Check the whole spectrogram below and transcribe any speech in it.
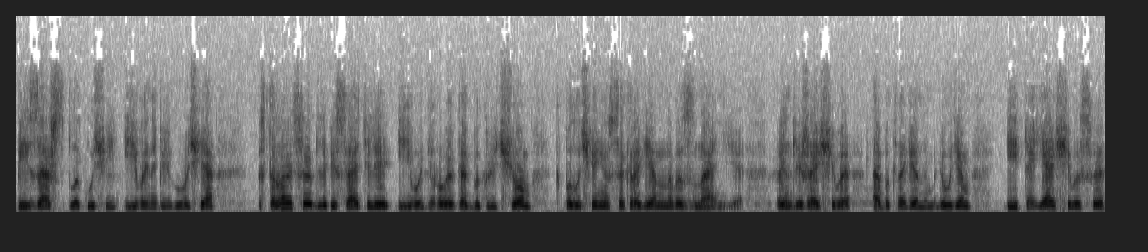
пейзаж с плакучей ивой на берегу ручья становится для писателя и его героя как бы ключом к получению сокровенного знания, принадлежащего обыкновенным людям и таящегося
